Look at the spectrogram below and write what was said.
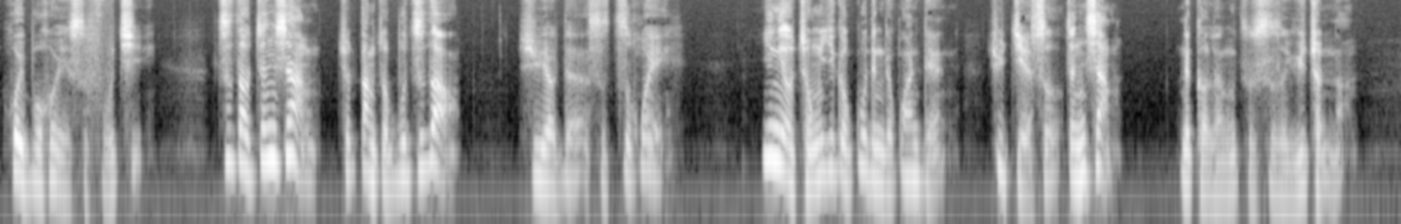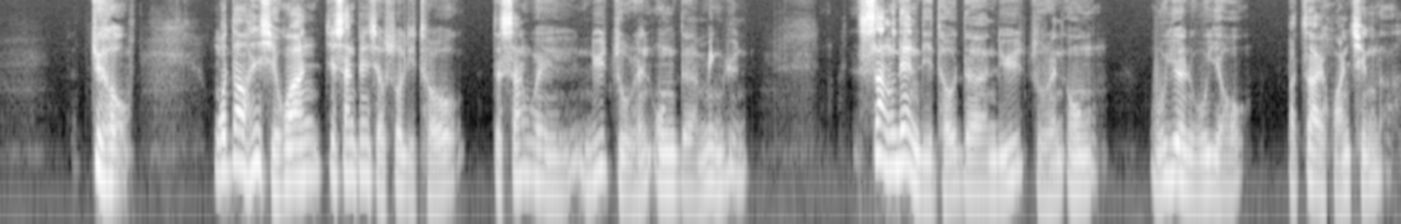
会不会是福气？知道真相，却当作不知道，需要的是智慧。硬要从一个固定的观点去解释真相，那可能只是愚蠢了。最后，我倒很喜欢这三篇小说里头的三位女主人翁的命运。上链里头的女主人翁无怨无尤把债还清了。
